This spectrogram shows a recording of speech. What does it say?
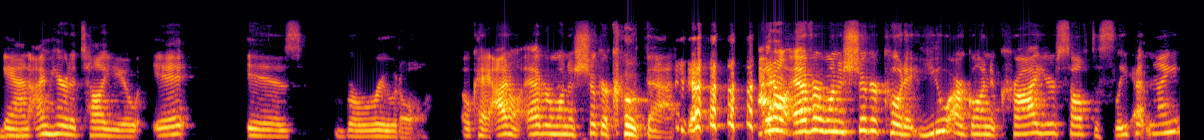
Mm-hmm. And I'm here to tell you, it is brutal. Okay, I don't ever want to sugarcoat that. I don't ever want to sugarcoat it. You are going to cry yourself to sleep Yep. at night.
